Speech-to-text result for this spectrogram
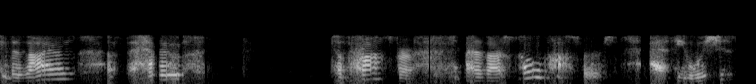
He desires us to have to prosper as our soul prospers as He wishes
